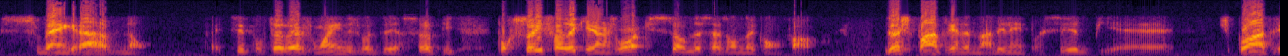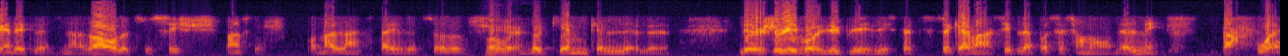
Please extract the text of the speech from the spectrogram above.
c'est-tu bien grave? Non. Fait pour te rejoindre, je vais te dire ça. Puis pour ça, il faudrait qu'il y ait un joueur qui sorte de sa zone de confort. Là, je suis pas en train de demander l'impossible, puis euh, je suis pas en train d'être le dinosaure. Là, tu sais, je pense que je suis pas mal l'antithèse de ça. Là. Je suis un gars qui aime que le, le, jeu évolue, puis les, statistiques avancées, puis la possession de rondelles. Mais parfois,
